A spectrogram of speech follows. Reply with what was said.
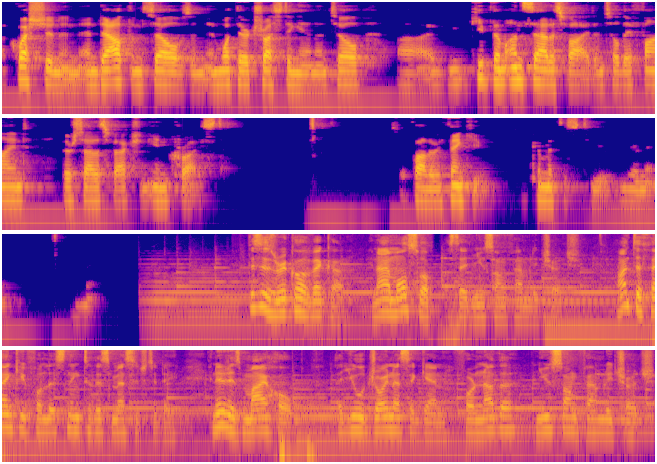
uh, question and, and doubt themselves and, and, what they're trusting in until uh, keep them unsatisfied until they find their satisfaction in Christ. So, Father, we thank you. We commit this to you in your name. Amen. This is Rico Veka, and I am also a pastor at New Song Family Church. I want to thank you for listening to this message today, and it is my hope that you will join us again for another New Song Family Church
